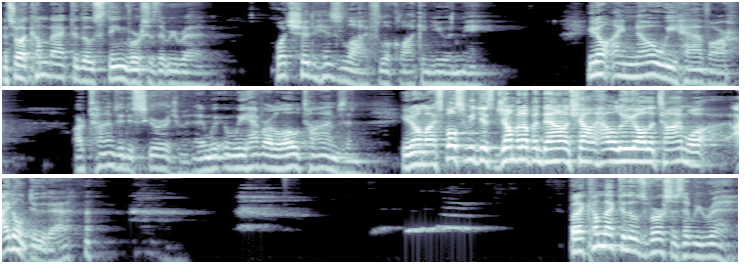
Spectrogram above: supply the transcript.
And so I come back to those theme verses that we read. What should his life look like in you and me? You know, I know we have our, our times of discouragement and we, we have our low times. And, you know, am I supposed to be just jumping up and down and shouting hallelujah all the time? Well, I don't do that. but I come back to those verses that we read.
